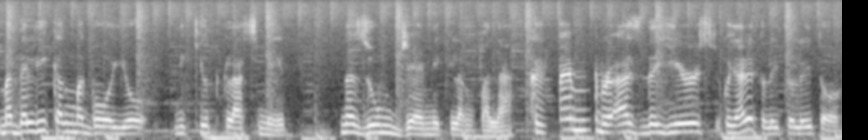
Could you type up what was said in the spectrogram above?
madali kang magoyo ni cute classmate na Zoom-genic lang pala. I remember, as the years, kunyari tuloy-tuloy to,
